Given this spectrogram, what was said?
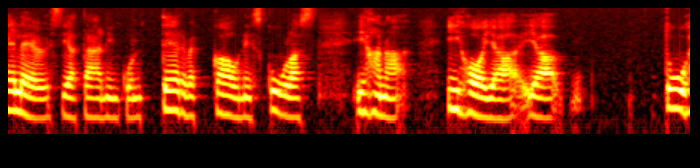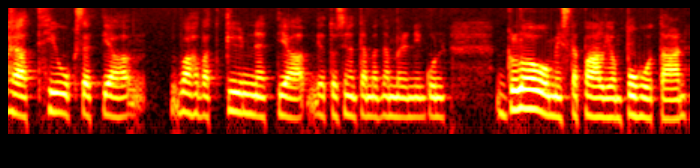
heleys ja tämä niin terve, kaunis, kuulas, ihana iho ja, ja tuuheat hiukset ja vahvat kynnet ja, ja tosiaan tämä tämmöinen niin kuin, glow, mistä paljon puhutaan,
